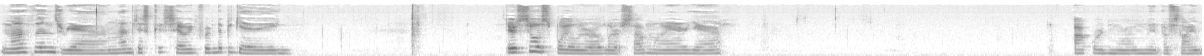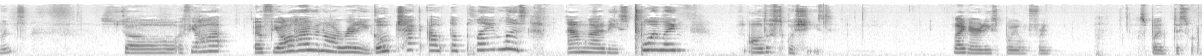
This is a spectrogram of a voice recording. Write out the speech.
nothing's wrong. I'm just showing from the beginning. There's still a spoiler alert somewhere, yeah. Awkward moment of silence. So if y'all if y'all haven't already, go check out the playlist. I'm gonna be spoiling all the squishies. Like I already spoiled for spoiled this one.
